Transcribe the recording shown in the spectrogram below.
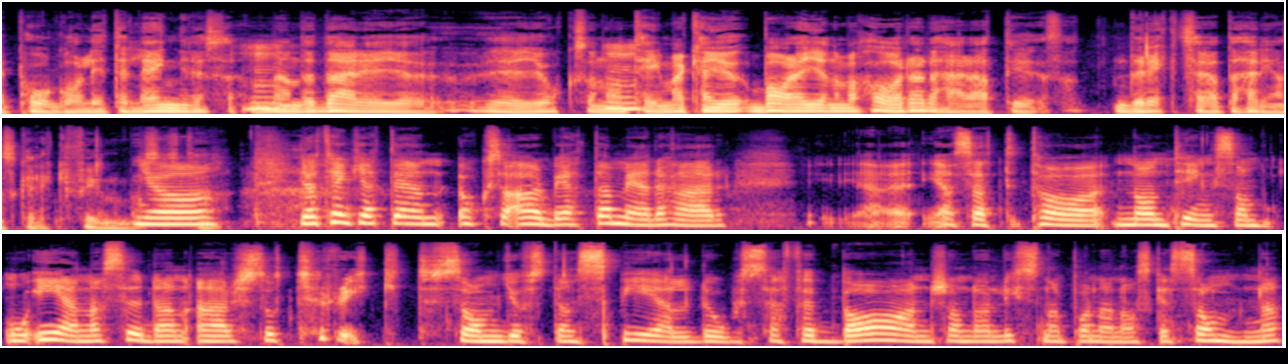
Det pågår lite längre sen. Mm. Men det där är ju, är ju också mm. någonting. Man kan ju bara genom att höra det här att det, direkt säga att det här är en skräckfilm. Ja, jag tänker att den också arbetar med det här, alltså att ta någonting som å ena sidan är så tryggt som just en speldosa för barn som de lyssnar på när de ska somna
